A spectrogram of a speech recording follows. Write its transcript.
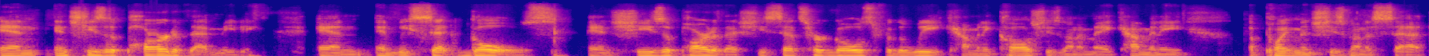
And and she's a part of that meeting and and we set goals and she's a part of that. She sets her goals for the week how many calls she's going to make how many appointments she's going to set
